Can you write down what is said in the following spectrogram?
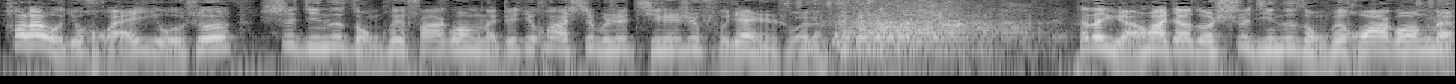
后来我就怀疑，我说“是金子总会发光的”这句话是不是其实是福建人说的？他的原话叫做“是金子总会花光的”。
